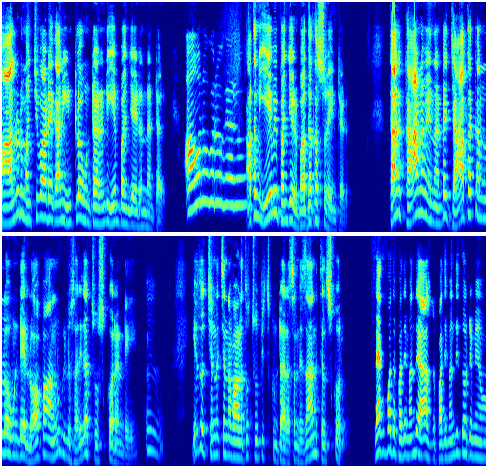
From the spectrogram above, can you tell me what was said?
మా అల్లుడు మంచివాడే కానీ ఇంట్లో ఉంటాడండి ఏం పని చేయడని అంటారు. అవును గురువు గారు అతను ఏమీ పని చేయడు బద్ధకస్తుడు ఉంటాడు. దానికి కారణం ఏంటంటే జాతకంలో ఉండే లోపాలను వీళ్ళు సరిగా చూసుకోరండి. ఏదో చిన్న చిన్న వాళ్ళతో చూపించుకుంటారు అసలు నిజాన్ని తెలుసుకోరు. లేకపోతే పది మంది పది మందితోటి మేము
